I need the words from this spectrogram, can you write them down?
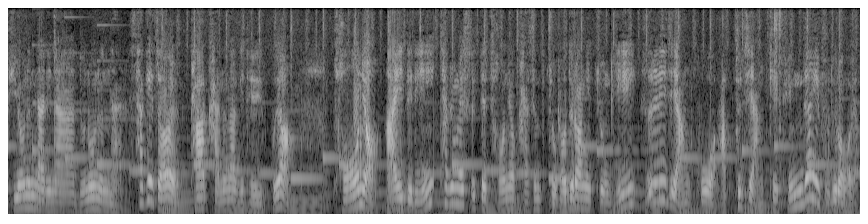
비 오는 날이나 눈 오는 날, 사계절 다 가능하게 되어 있고요. 전혀 아이들이 착용했을 때 전혀 가슴 쪽, 겨드랑이 쪽이 쓸리지 않고 아프지 않게 굉장히 부드러워요.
